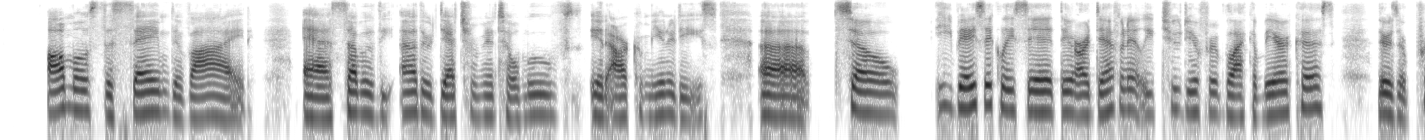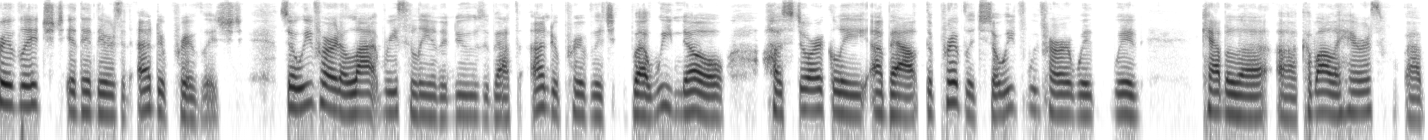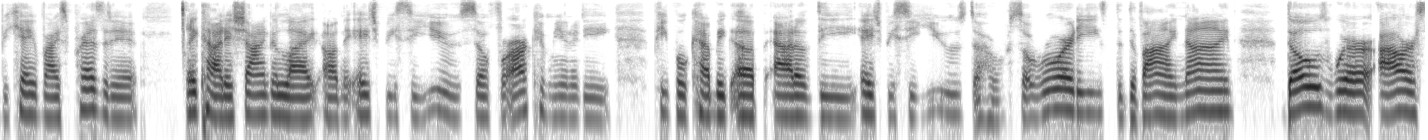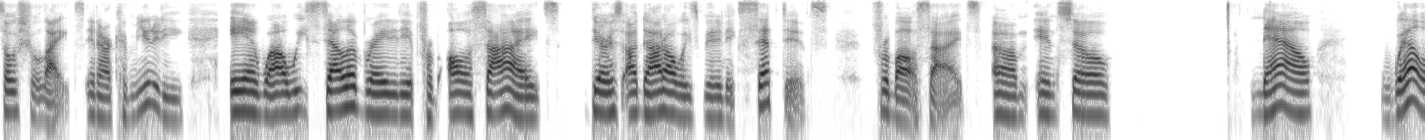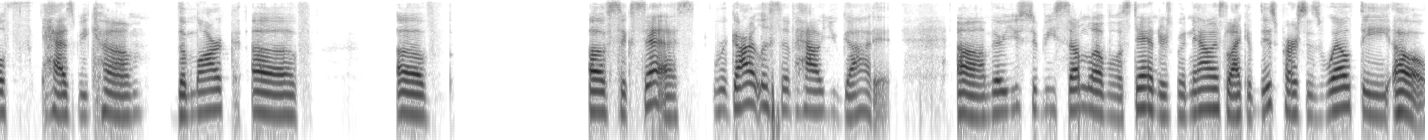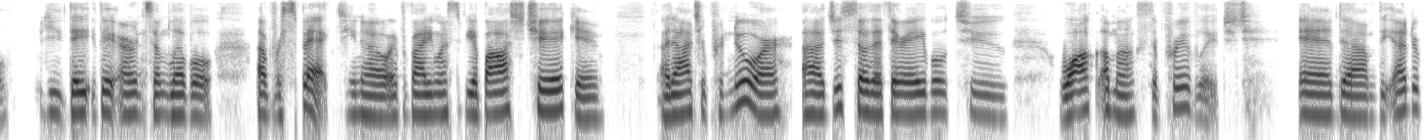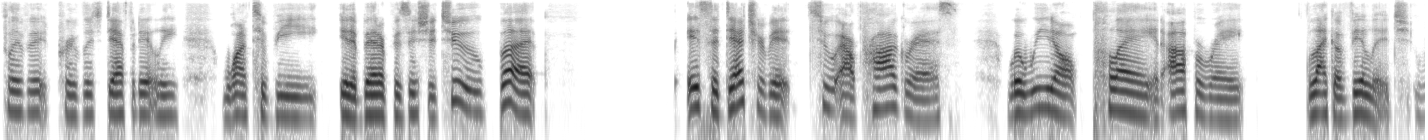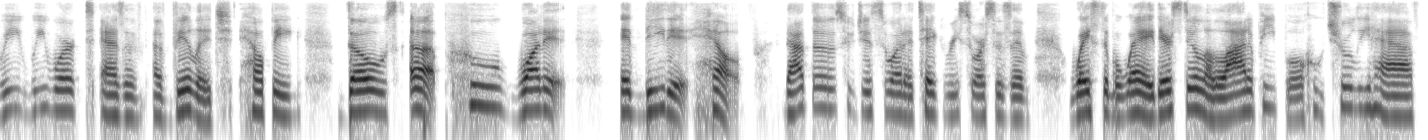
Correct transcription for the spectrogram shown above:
almost the same divide as some of the other detrimental moves in our communities. Uh, so he basically said there are definitely two different Black Americas. There's a privileged and then there's an underprivileged. So we've heard a lot recently in the news about the underprivileged, but we know historically about the privileged. So we've we've heard with with Kamala uh, Kamala Harris uh, became vice president, it kind of shined a light on the HBCUs. So for our community, people coming up out of the HBCUs, the sororities, the Divine Nine, those were our socialites in our community. And while we celebrated it from all sides, there's not always been an acceptance from all sides. Um, and so now wealth has become the mark of of of success regardless of how you got it. Um, there used to be some level of standards but now it's like if this person's wealthy oh you, they they earn some level of respect you know? Everybody wants to be a boss chick and an entrepreneur uh, just so that they're able to walk amongst the privileged. And um, the underprivileged privileged definitely want to be in a better position too but it's a detriment to our progress when we don't play and operate like a village we we worked as a, a village helping those up who wanted and needed help not those who just want to take resources and waste them away. There's still a lot of people who truly have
